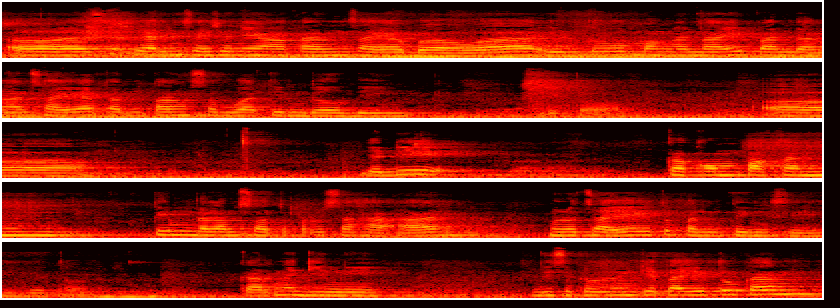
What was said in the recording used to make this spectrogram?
Uh, sharing session yang akan saya bawa itu mengenai pandangan saya tentang sebuah team building, gitu. Uh, jadi kekompakan tim dalam suatu perusahaan menurut saya itu penting sih gitu. Karena gini, di sekeliling kita itu kan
